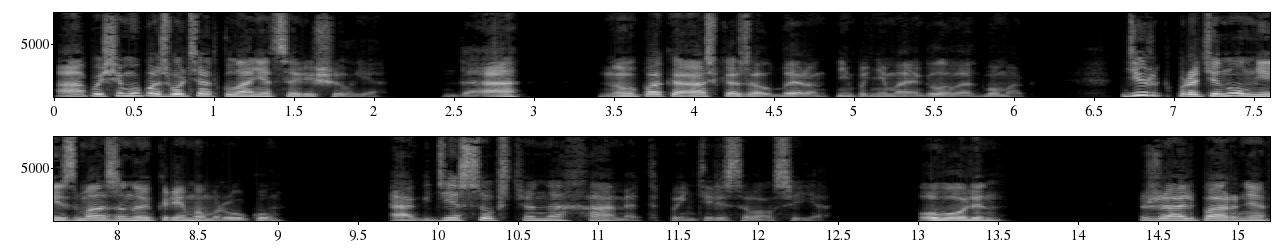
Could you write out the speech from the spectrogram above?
А посему позвольте откланяться», — решил я. «Да? Ну, пока», — сказал Бернт, не поднимая головы от бумаг. Дирк протянул мне измазанную кремом руку. «А где, собственно, Хамед?» — поинтересовался я. «Уволен». «Жаль парня.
